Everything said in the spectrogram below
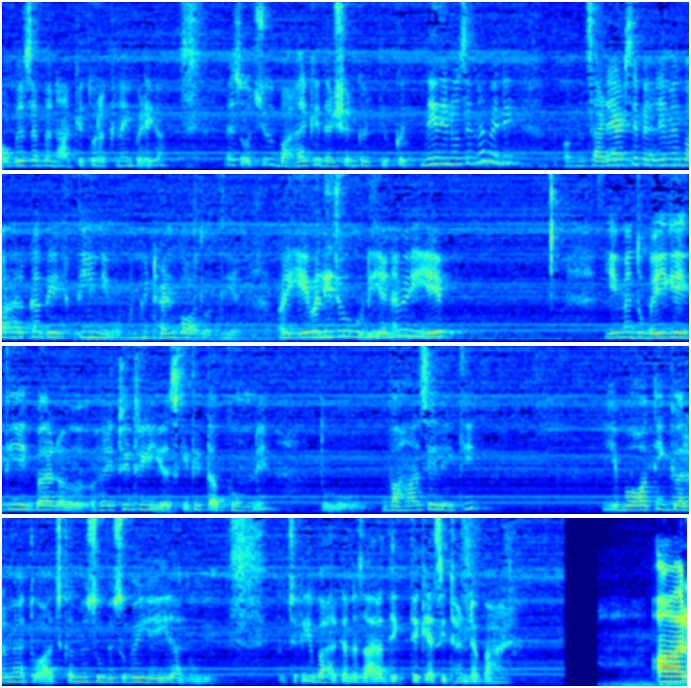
ऑब्वियस है बना के तो रखना ही पड़ेगा. मैं सोच रही हूँ बाहर के दर्शन करती हूँ कितने दिनों से ना मैंने साढ़े आठ से पहले मैं बाहर का देखती ही नहीं हूँ क्योंकि ठंड बहुत होती है. और ये वाली जो हुडी है ना मेरी, ये ये मैं दुबई गई थी एक बार, हरी थ्री थ्री ईयर्स की थी तब घूमने तो वहाँ से ली थी। ये बहुत ही गर्म है तो आजकल मैं सुबह सुबह यही डालूँगी। तो चलिए बाहर का नज़ारा देखते कैसी ठंड है बाहर। और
